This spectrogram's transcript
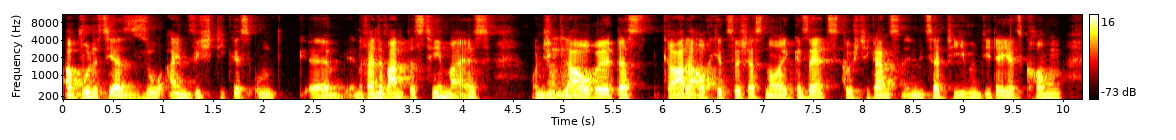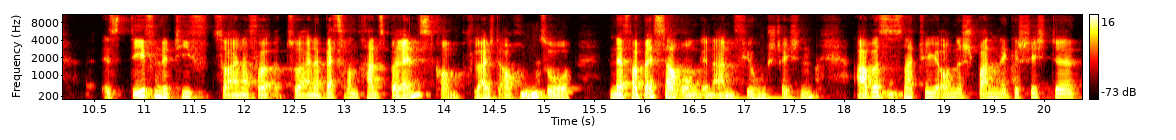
obwohl es ja so ein wichtiges und äh, ein relevantes Thema ist. Und ich mhm. glaube, dass gerade auch jetzt durch das neue Gesetz, durch die ganzen Initiativen, die da jetzt kommen, es definitiv zu einer, zu einer besseren Transparenz kommt, vielleicht auch mhm. zu einer Verbesserung in Anführungsstrichen. Aber mhm. es ist natürlich auch eine spannende Geschichte,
